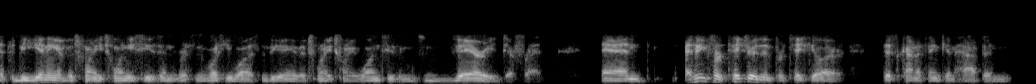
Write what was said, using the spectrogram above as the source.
at the beginning of the 2020 season versus what he was at the beginning of the 2021 season was very different. And I think for pitchers in particular, this kind of thing can happen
